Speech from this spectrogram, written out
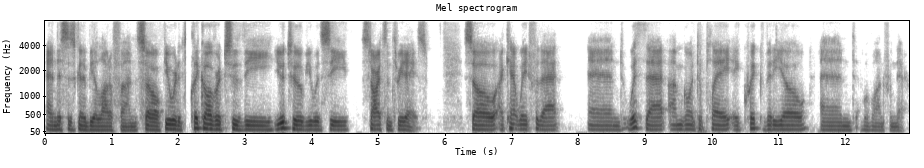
and this is going to be a lot of fun. So if you were to click over to the YouTube, you would see starts in three days. So I can't wait for that. And with that, I'm going to play a quick video and move on from there.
